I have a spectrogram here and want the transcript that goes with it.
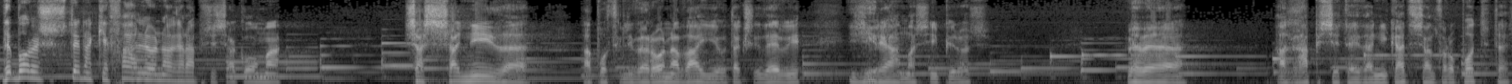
Δεν μπόρεσες ούτε ένα κεφάλαιο να γράψεις ακόμα. Σας σανίδα από θλιβερό ναυάγιο ταξιδεύει η γυραιά μας Ήπειρος. Βέβαια, αγάπησε τα ιδανικά της ανθρωπότητας,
